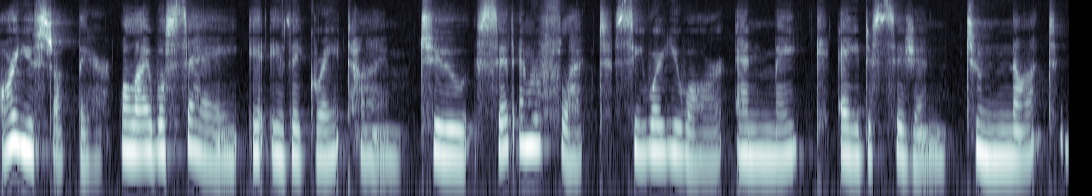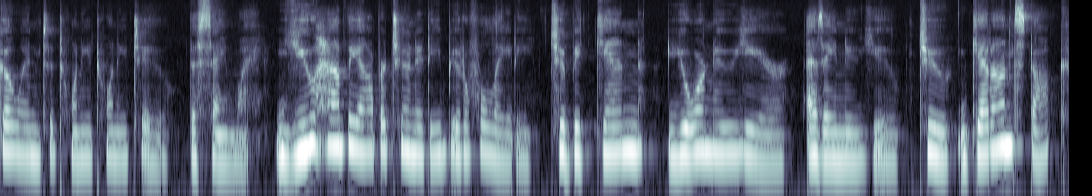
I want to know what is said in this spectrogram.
Are you stuck there? Well, I will say it is a great time to sit and reflect, see where you are, and make a decision to not go into 2022 the same way. You have the opportunity, beautiful lady, to begin your new year as a new you, to get unstuck,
